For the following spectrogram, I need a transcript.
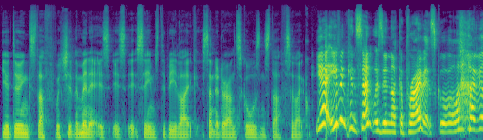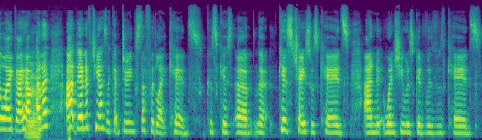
You're doing stuff which at the minute is, is it seems to be like centered around schools and stuff. So like Yeah, even consent was in like a private school. I feel like I have yeah. and I at the NFTS I kept doing stuff with like kids because kids um no, kids chase was kids and when she was good with with kids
